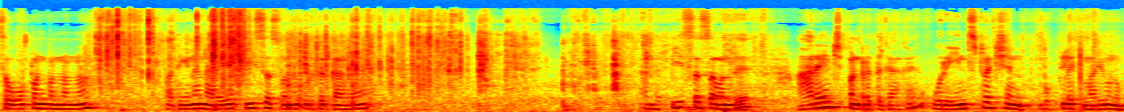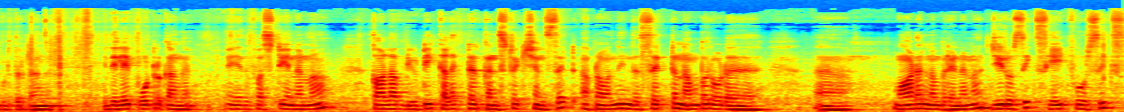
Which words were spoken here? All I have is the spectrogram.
பாக்ஸை ஓப்பன் பண்ணோம்னா பார்த்திங்கன்னா நிறைய பீசஸ் வந்து கொடுத்துருக்காங்க. அந்த பீசஸை வந்து அரேஞ்ச் பண்ணுறதுக்காக ஒரு இன்ஸ்ட்ரக்ஷன் புக்லெட் மாதிரி ஒன்று கொடுத்துருக்காங்க. இதிலே போட்டிருக்காங்க. இது ஃபஸ்ட்டு என்னென்னா call of duty collector construction set அப்புறம் வந்து இந்த செட்டு நம்பரோட மாடல் நம்பர் என்னென்னா zero six eight four six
